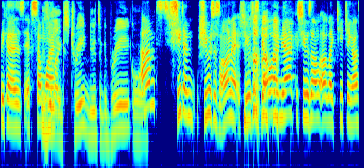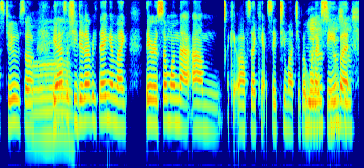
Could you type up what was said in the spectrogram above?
Because if Is someone, it like street you take a break or? um, she didn't. She was just on it. She was just going, yeah, because she was all, all, like teaching us too. So yeah, so Oh. she did everything, and like there was someone that um, I can't, obviously I can't say too much about what I've seen, yes, but yes.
